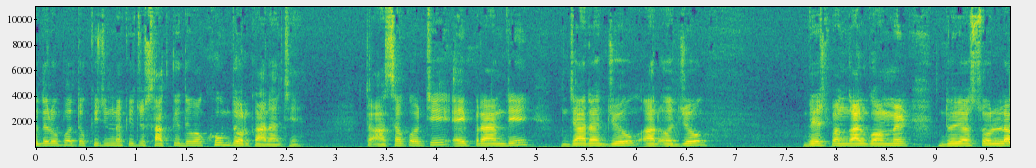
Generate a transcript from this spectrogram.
ওদের উপর তো কিছু না কিছু শাস্তি দেওয়া খুব দরকার আছে। তো আশা করছি এই প্রাইমারি যারা যোগ আর অযোগ ওয়েস্ট বেঙ্গল গভর্নমেন্ট দু হাজার ষোলো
